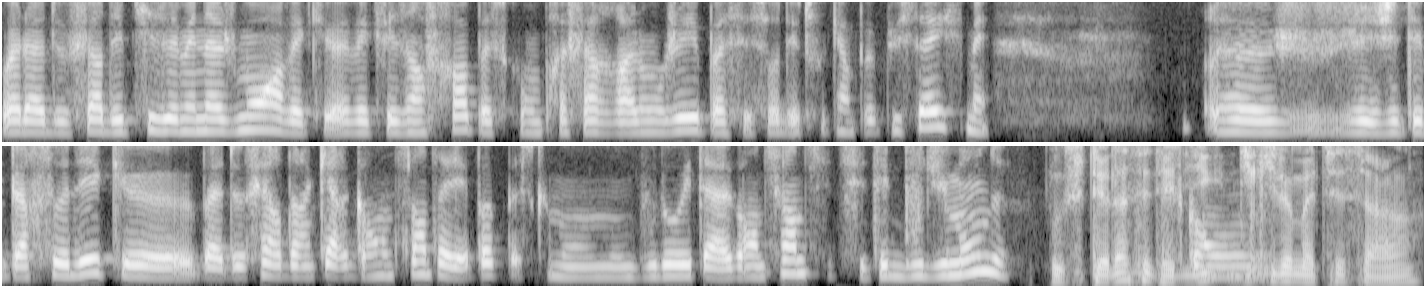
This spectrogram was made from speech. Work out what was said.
voilà, de faire des petits aménagements avec avec les infras parce qu'on préfère rallonger et passer sur des trucs un peu plus safe, mais euh, j'étais persuadée que bah, de faire Dunkerque Grande Sainte à l'époque, parce que mon, boulot était à Grande Sainte, c'était le bout du monde. Donc c'était là, c'était 10, 10, km, c'est ça hein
